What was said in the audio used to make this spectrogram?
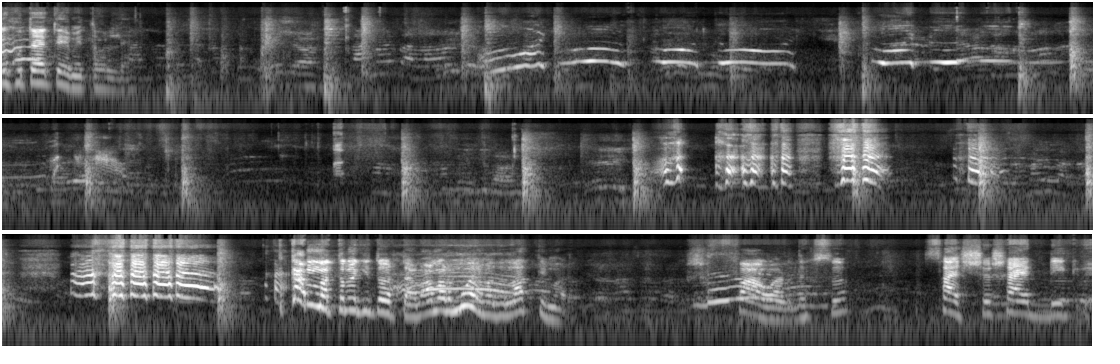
তো ফুটাইতে আমি তাহলে। তুমি কি ধরতাম? আমার মুহের মধ্যে লাত্তি মারে। পাওয়ার দেখছ? চারশো ষাট ডিগ্রি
